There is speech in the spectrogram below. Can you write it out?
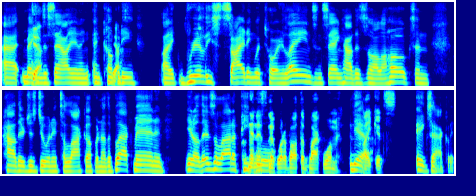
at Megan Yes. Thee Stallion and, and company, like really siding with Tory Lanez and saying how this is all a hoax and how they're just doing it to lock up another black man. And you know, there's a lot of And people. then it's like, what about the black woman? yeah, Like it's exactly.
